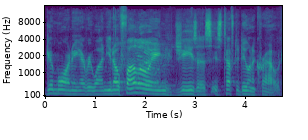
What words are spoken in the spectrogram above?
Good morning, everyone. You know, following Jesus is tough to do in a crowd.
